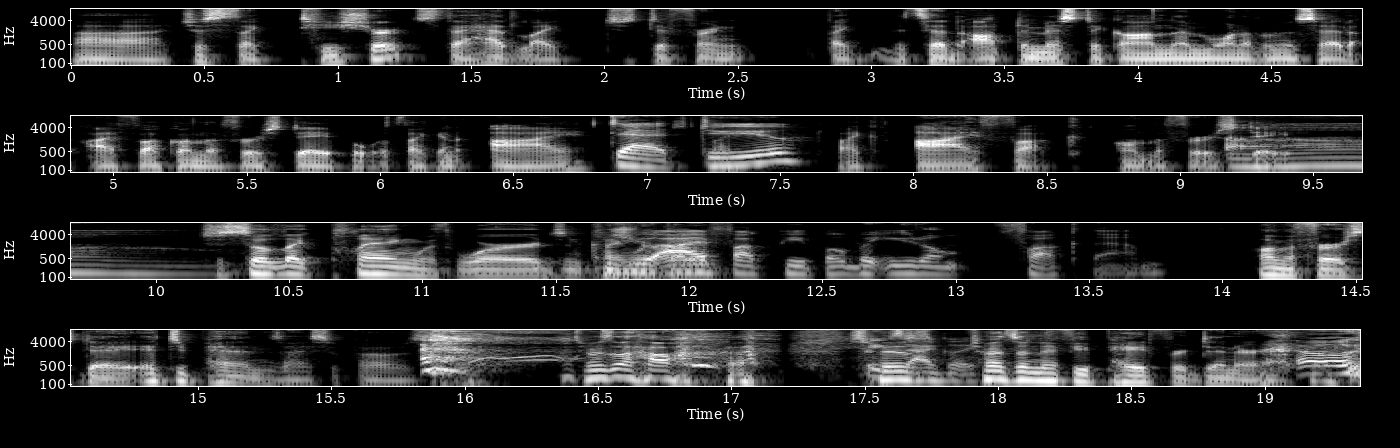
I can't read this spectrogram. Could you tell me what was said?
uh, just like T-shirts that had like just different like it said optimystic on them. One of them said I fuck on the first date, but with like an I, Dead. Do Like, you? like I fuck on the first date. Oh. Just so like playing with words and playing you with I like, fuck people, but you don't fuck them. on the first date. It depends, I suppose. depends on how. depends, Exactly. Depends on if you paid for dinner. Oh,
